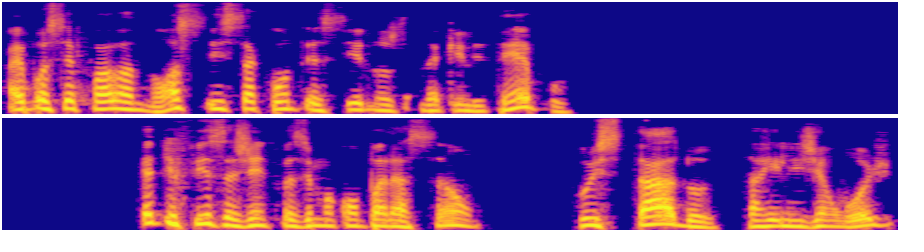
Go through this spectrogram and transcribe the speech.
Aí você fala, nossa, isso acontecia naquele tempo? É difícil a gente fazer uma comparação do estado da religião hoje.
